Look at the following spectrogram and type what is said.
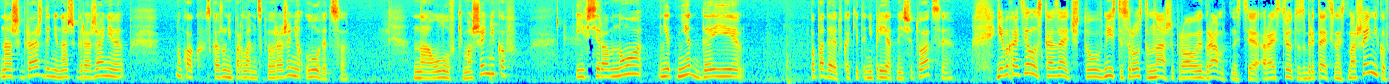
наши граждане, наши горожане, ну как скажу не парламентское выражение, ловятся на уловки мошенников. И все равно нет-нет, да и попадают в какие-то неприятные ситуации. Я бы хотела сказать, что вместе с ростом нашей правовой грамотности растет изобретательность мошенников,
